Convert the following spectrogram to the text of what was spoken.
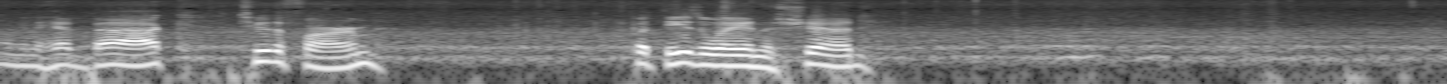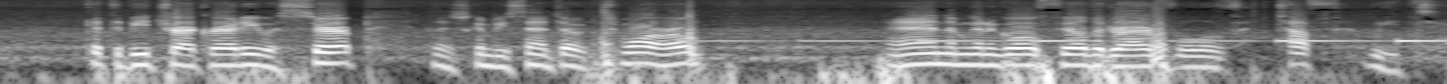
I'm going to head back to the farm, put these away in the shed, get the beet truck ready with syrup it's going to be sent out tomorrow. And I'm going to go fill the dryer full of tough wheat.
